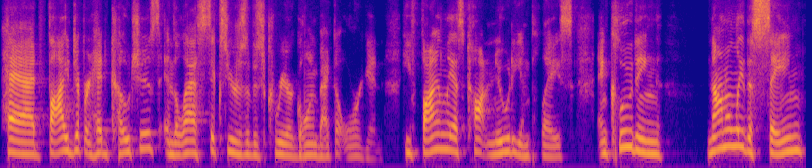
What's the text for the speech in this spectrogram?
had five different head coaches in the last six years of his career going back to Oregon. He finally has continuity in place, including not only the same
